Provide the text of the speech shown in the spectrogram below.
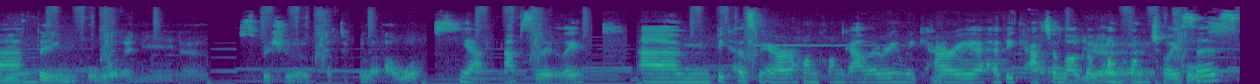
anything um, or any uh, special particular artworks? Yeah, absolutely. Um, because we are a Hong Kong gallery and we carry yeah. a heavy catalogue oh, yeah, of Hong Kong choices,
